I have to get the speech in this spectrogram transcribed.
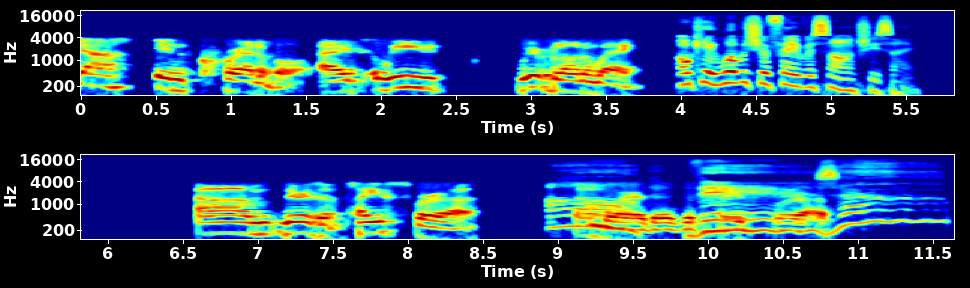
just incredible. I we we're blown away. Okay, what was your favorite song she sang? Um, there's a place for us Oh, somewhere. There's a place for us. a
